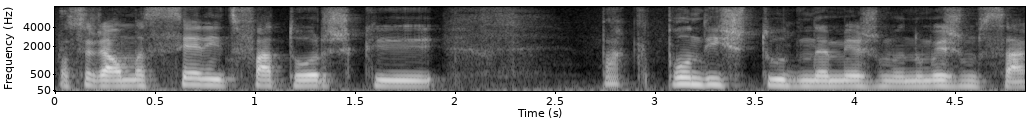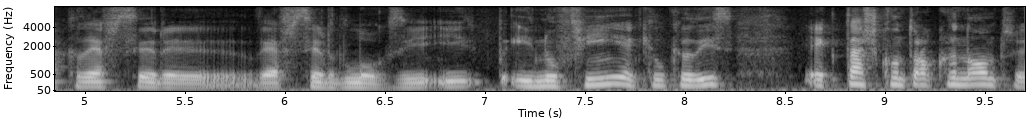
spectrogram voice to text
Ou seja, há uma série de fatores que pá, que pondo isto tudo na mesma, no mesmo saco deve ser, eh, deve ser de loucos. E, e, e no fim, aquilo que eu disse é que estás contra o cronómetro.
